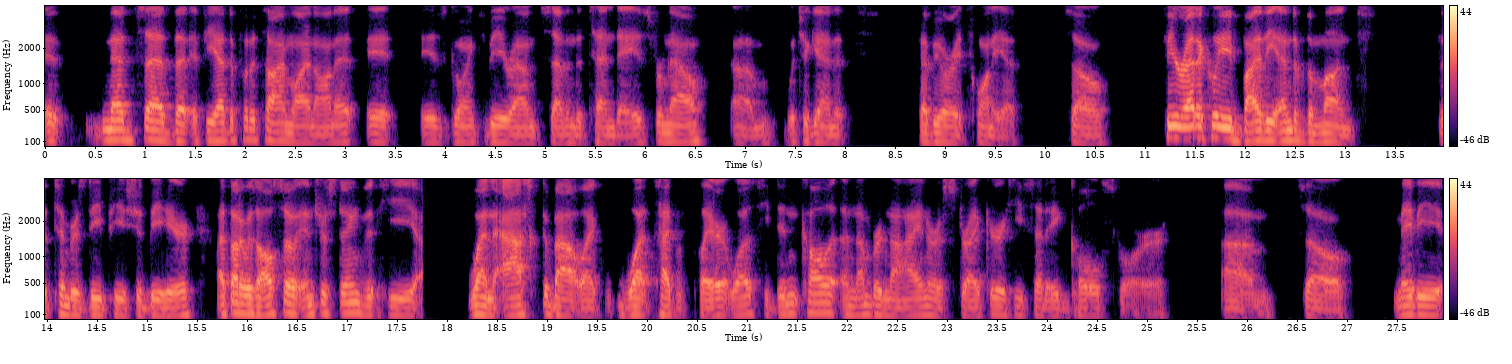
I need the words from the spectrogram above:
it, Ned said that if he had to put a timeline on it, it is going to be around seven to 10 days from now um, which again, it's February 20th. So theoretically, by the end of the month, the Timbers DP should be here. I thought it was also interesting that he, when asked about like what type of player it was, he didn't call it a number nine or a striker. He said a goal scorer. Um, so maybe,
